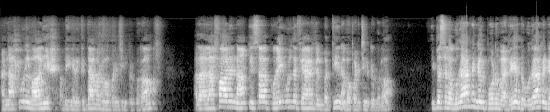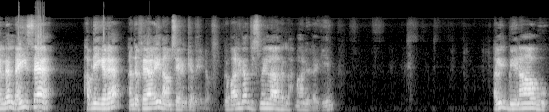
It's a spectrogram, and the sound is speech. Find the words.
அந்நஹ்வுல் வாலிஹ் அப்படிங்கிற கிதாபை நம்ம படிச்சுக்கிட்டு இருக்கிறோம். அது லஃபாலு நாபிசா குறைவுள்ள ஃபேர்கள் பத்தி நம்ம படிச்சுக்கிட்டு இருக்கிறோம். இப்ப சில உதாரணங்கள் போடுவாரு. அந்த உதாரணங்கள்ல லைச அப்படிங்கிற அந்த ஃபேலை நாம் சேர்க்க வேண்டும். இங்க பாருங்க. பிஸ்மில்லாஹ் ரஹ்மான் ரஹீம். அல் பினாவு.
